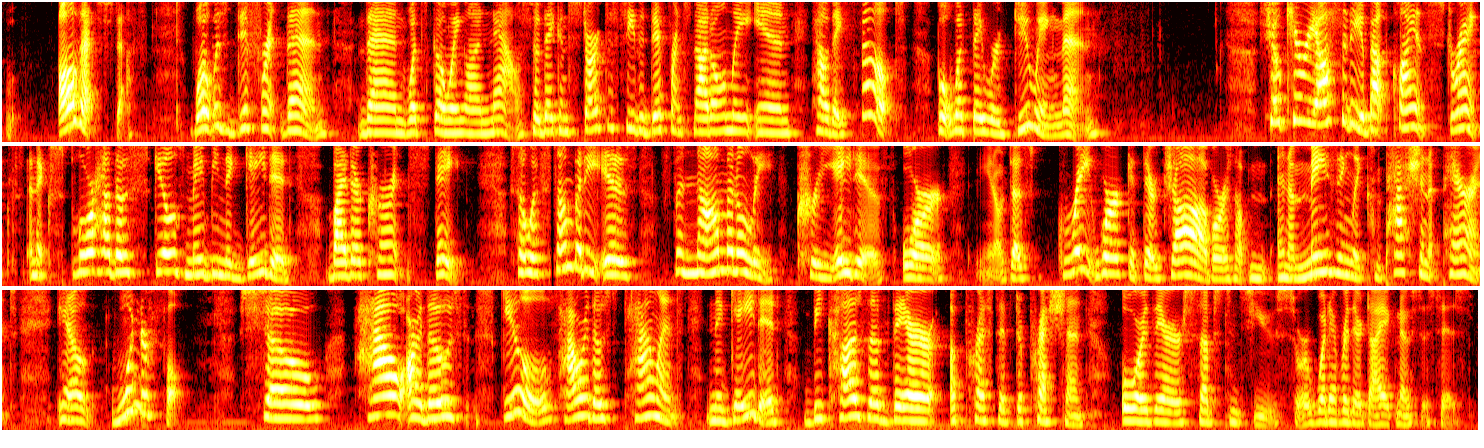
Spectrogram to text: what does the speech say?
all that stuff? What was different then than what's going on now? So they can start to see the difference not only in how they felt, but what they were doing then. Show curiosity about clients' strengths and explore how those skills may be negated by their current state. So if somebody is phenomenally creative or, you know, does great work at their job or is a, an amazingly compassionate parent, you know, wonderful. So, how are those skills, how are those talents negated because of their oppressive depression or their substance use or whatever their diagnosis is?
